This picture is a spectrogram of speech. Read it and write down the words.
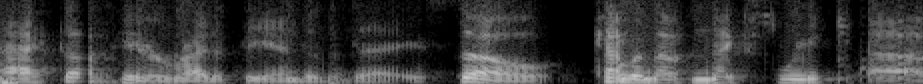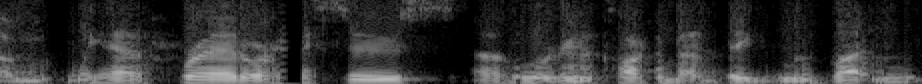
act up here right at the end of the day. So coming up next week, um, we have Fred or Jesus uh, who are going to talk about Big Blue Button.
